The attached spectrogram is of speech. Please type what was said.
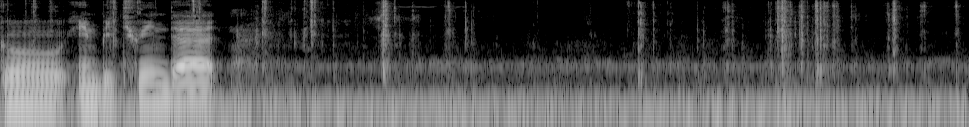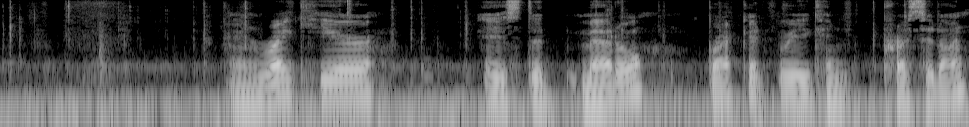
go in between that and right here is the metal bracket where you can press it on.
